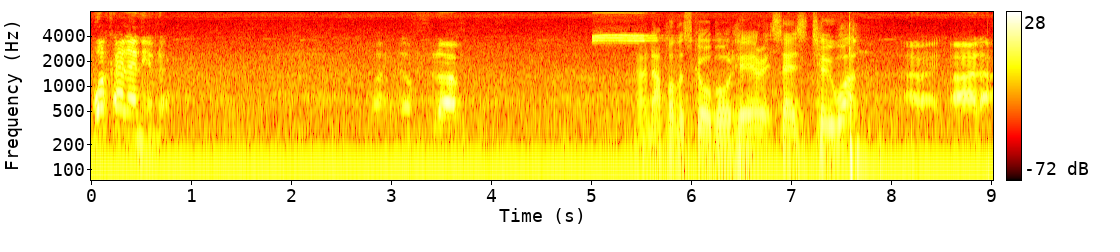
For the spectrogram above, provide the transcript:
What kind of name that? What the flop? And up on the scoreboard here, it says 2-1. Alright, Haller.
